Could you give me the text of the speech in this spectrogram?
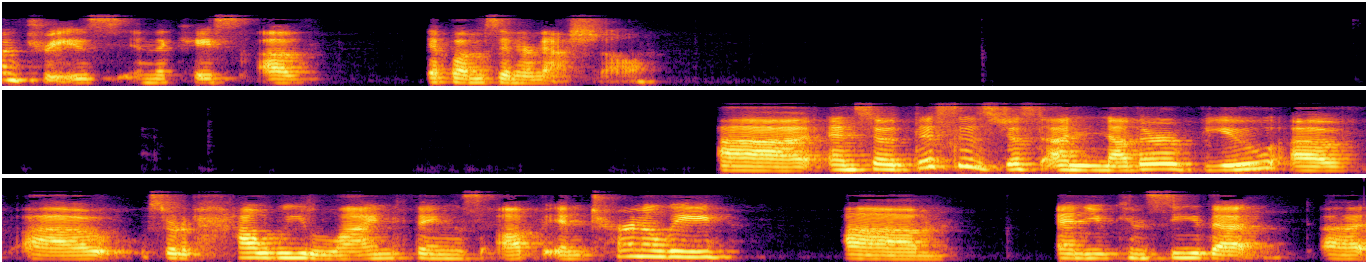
countries in the case of IPUMS International. Uh, and so this is just another view of uh, sort of how we line things up internally. Um, and you can see that uh,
